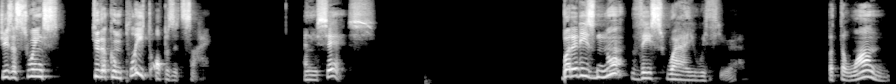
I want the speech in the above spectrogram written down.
Jesus swings to the complete opposite side. And he says, but it is not this way with you, but the one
